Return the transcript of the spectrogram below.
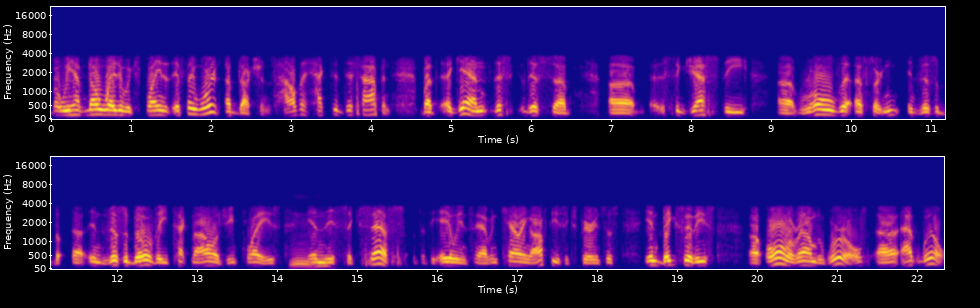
But we have no way to explain it if they weren't abductions. How the heck did this happen? But again, this this uh, uh, suggests the uh, role that a certain invisibil- uh, invisibility technology plays Mm-hmm. in the success that the aliens have in carrying off these experiences in big cities uh, all around the world uh, at will.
